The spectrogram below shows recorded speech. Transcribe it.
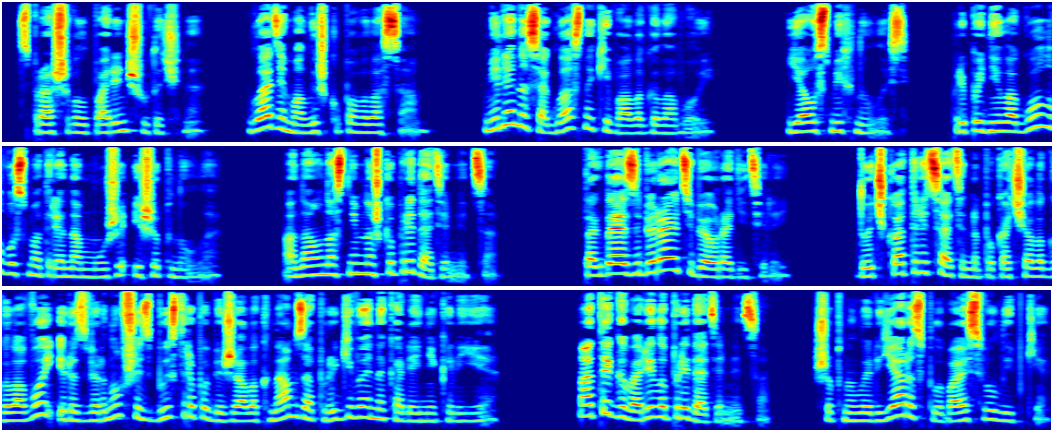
– спрашивал парень шуточно, гладя малышку по волосам. Милена согласно кивала головой. Я усмехнулась, приподняла голову, смотря на мужа, и шепнула. «Она у нас немножко предательница. Тогда я забираю тебя у родителей». Дочка отрицательно покачала головой и, развернувшись, быстро побежала к нам, запрыгивая на колени к Илье. «А ты говорила предательница», – шепнул Илья, расплываясь в улыбке,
